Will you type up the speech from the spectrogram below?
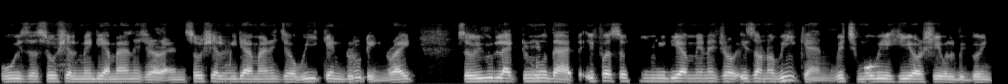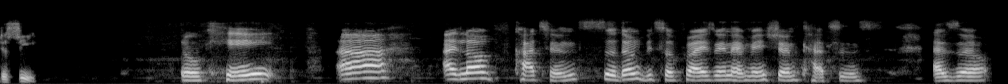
who is a social media manager and social media manager weekend routine, right? So we would like to know that if a social media manager is on a weekend, which movie he or she will be going to see? Okay. Uh, I love cartoons, so don't be surprised when I mention cartoons as well.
